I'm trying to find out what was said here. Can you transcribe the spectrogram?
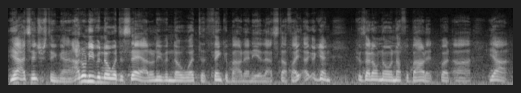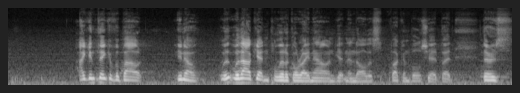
Yeah, it's interesting, man. I don't even know what to say. I don't even know what to think about any of that stuff. I, I again, because I don't know enough about it. But uh, yeah, I can think of about, you know, w- without getting political right now and getting into all this fucking bullshit. But there's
